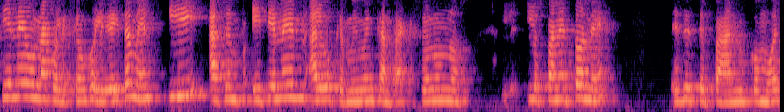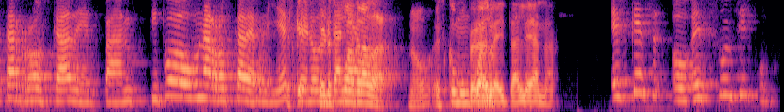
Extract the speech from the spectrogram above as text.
tiene una colección Holiday también y, hacen, y tienen algo que a mí me encanta, que son unos, los panetones. Es este pan, como esta rosca de pan, tipo una rosca de reyes, Es que, pero, pero es cuadrada, ¿no? Es como un Pero cuadro. la italiana. Es que es, o es un círculo.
